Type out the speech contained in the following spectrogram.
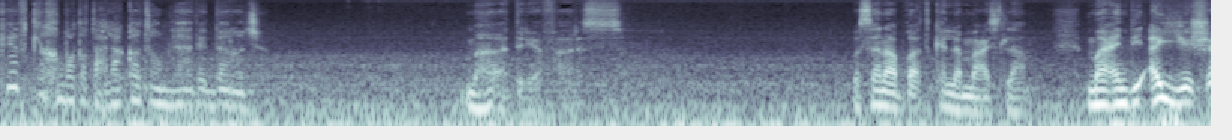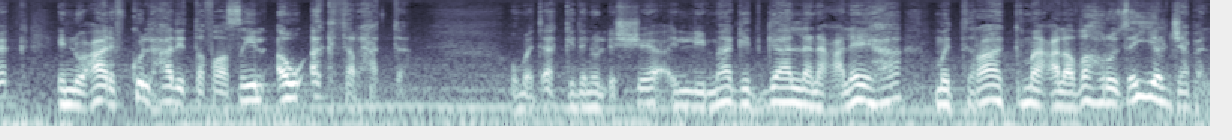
كيف تلخبطت علاقتهم لهذه الدرجة؟ ما أدري يا فارس. بس أنا أبغى أتكلم مع إسلام. ما عندي أي شك إنه عارف كل هذه التفاصيل أو أكثر حتى. ومتأكد إنه الأشياء اللي ما قد قال لنا عليها متراكمه على ظهره زي الجبل.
